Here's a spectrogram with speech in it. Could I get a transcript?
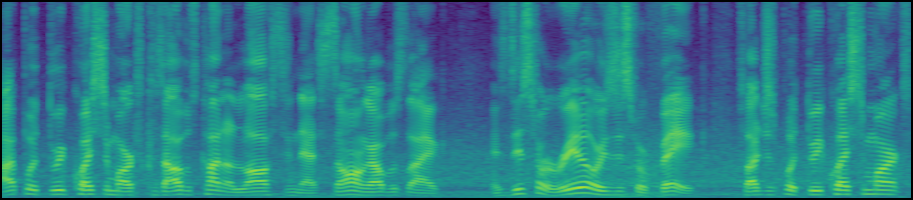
I put three question marks because I was kind of lost in that song. I was like, is this for real or is this for fake? So I just put three question marks.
